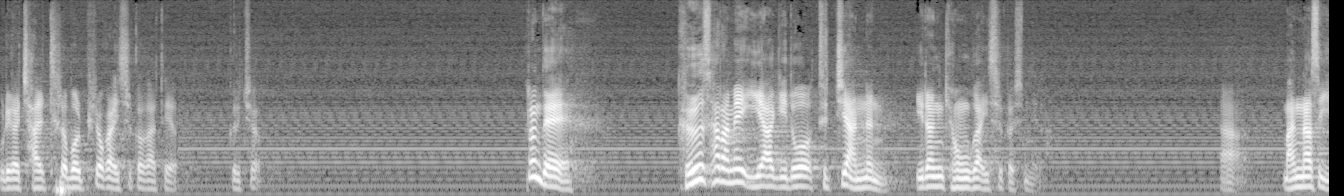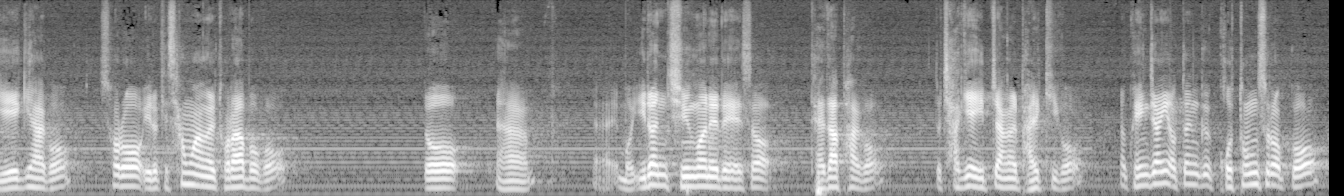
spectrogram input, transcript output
우리가 잘 들어볼 필요가 있을 것 같아요. 그렇죠? 그런데 그 사람의 이야기도 듣지 않는 이런 경우가 있을 것입니다. 아, 만나서 얘기하고 서로 이렇게 상황을 돌아보고 또뭐 아, 이런 증언에 대해서 대답하고 또 자기의 입장을 밝히고 굉장히 어떤 그 고통스럽고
